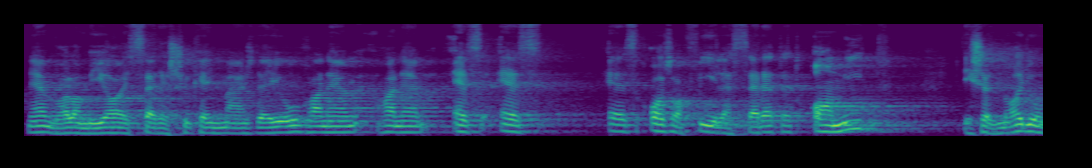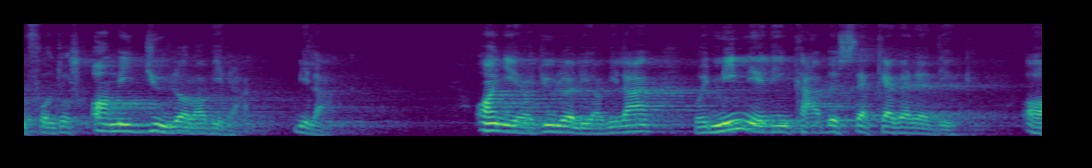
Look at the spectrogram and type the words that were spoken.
nem valami jaj, szeressük egymást, de jó, hanem, hanem ez, ez, ez az a féle szeretet, amit, és ez nagyon fontos, amit gyűlöl a világ. világ. Annyira gyűlöli a világ, hogy minél inkább összekeveredik a,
